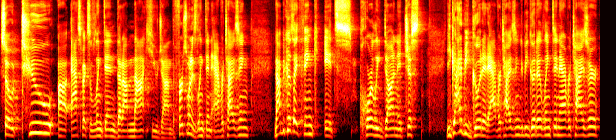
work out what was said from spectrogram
So, two uh, aspects of LinkedIn that I'm not huge on. The first one is LinkedIn advertising. Not because I think it's poorly done, it just, you gotta be good at advertising to be good at LinkedIn advertiser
